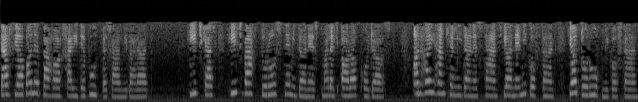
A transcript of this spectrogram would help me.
در خیابان بهار خریده بود به سر می‌برد. هیچ کس هیچ وقت درست نمی‌دانست ملک آرا کجاست. آنهایی هم که می‌دانستند یا نمی‌گفتند یا دروغ می‌گفتند.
